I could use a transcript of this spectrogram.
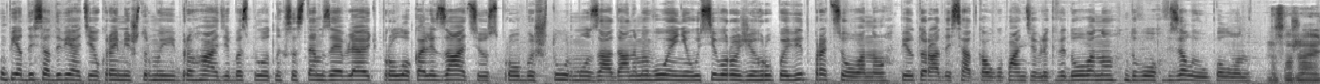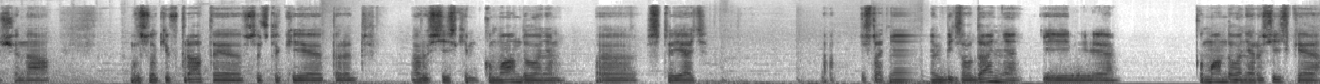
У 59-й окремій штурмовій бригаді безпілотних систем заявляють про локалізацію спроби штурму. За даними воїнів, усі ворожі групи відпрацьовано. Півтора десятка окупантів ліквідовано, двох взяли у полон. незважаючи на високі втрати, все ж таки перед російським командуванням е, стоять достатньо амбітні завдання, і командування російське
